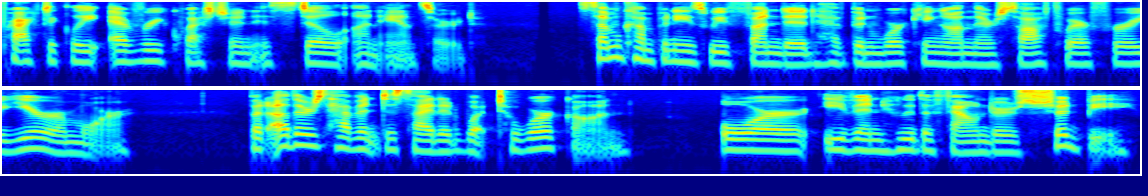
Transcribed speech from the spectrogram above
practically every question is still unanswered. Some companies we've funded have been working on their software for a year or more, but others haven't decided what to work on, or even who the founders should be.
